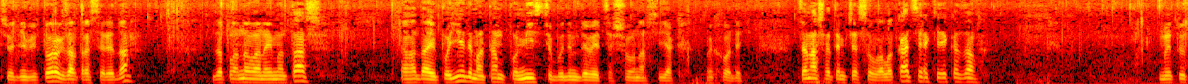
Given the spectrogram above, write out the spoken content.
Сьогодні вівторок, завтра середа. Запланований монтаж. Я гадаю, поїдемо, а там по місцю будемо дивитися, що у нас як виходить. Це наша тимчасова локація, як я і казав. Ми тут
